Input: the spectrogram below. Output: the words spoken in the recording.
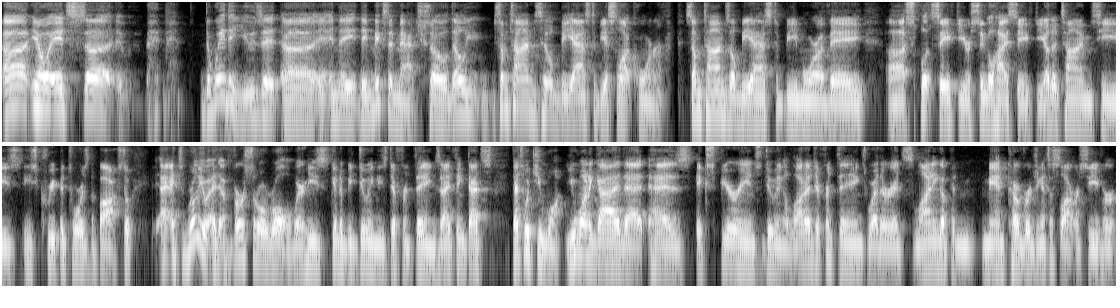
Uh, you know, it's uh, the way they use it, uh, and they they mix and match. So they'll sometimes he'll be asked to be a slot corner. Sometimes they'll be asked to be more of a uh, split safety or single high safety. Other times he's he's creeping towards the box. So it's really a, a versatile role where he's going to be doing these different things. And I think that's that's what you want. You want a guy that has experience doing a lot of different things, whether it's lining up in man coverage against a slot receiver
